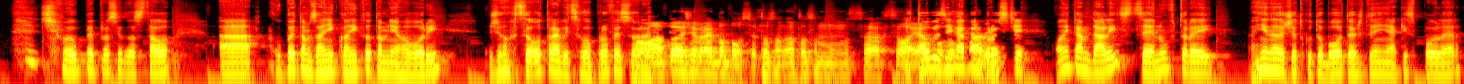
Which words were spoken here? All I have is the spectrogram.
čo ma úplne proste dostalo a úplne tam zaniklo, nikto tam nehovorí, že on chcel otráviť svojho profesora. No a to je že vraj blbosť, to som, na to som sa chcel aj ja vôbec nechápam proste, oni tam dali scénu, v ktorej, hneď na začiatku to bolo, takže to nie je nejaký spoiler,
